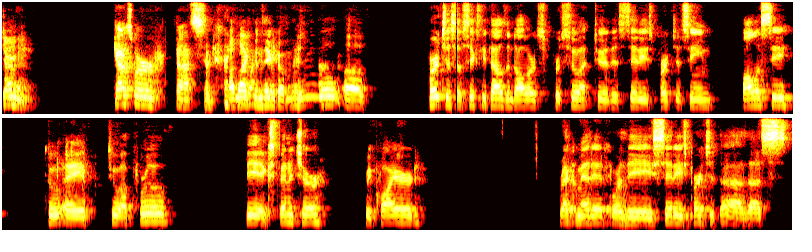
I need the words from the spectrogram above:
Chairman, Councilor Johnson. I'd like to make approval of purchase of sixty thousand dollars pursuant to the city's purchasing policy to a, to approve the expenditure required recommended for the city's purchase, uh, the, s-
